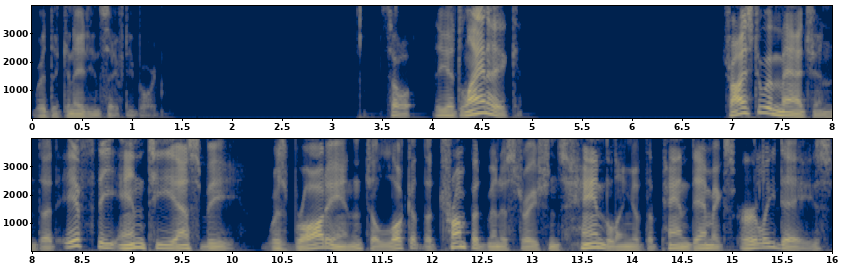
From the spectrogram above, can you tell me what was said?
with the Canadian Safety Board. So the Atlantic tries to imagine that if the NTSB was brought in to look at the Trump administration's handling of the pandemic's early days,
